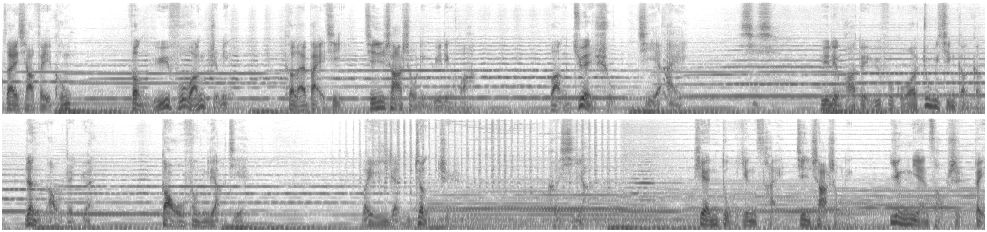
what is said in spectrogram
在下费空，奉于福王之命，特来拜祭金沙首领于令华，望眷属。节哀，谢谢。于令华对于福国忠心耿耿，任劳任怨，高风亮节，为人正直。可惜呀，天妒英才，金沙首领英年早逝，被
